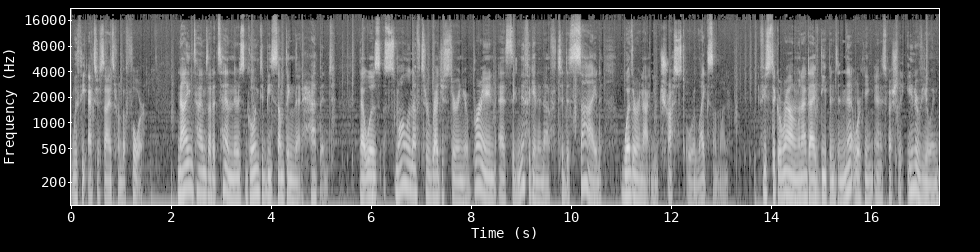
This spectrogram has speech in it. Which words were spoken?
with the exercise from before. Nine times out of ten, there's going to be something that happened that was small enough to register in your brain as significant enough to decide whether or not you trust or like someone. If you stick around, when I dive deep into networking and especially interviewing,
